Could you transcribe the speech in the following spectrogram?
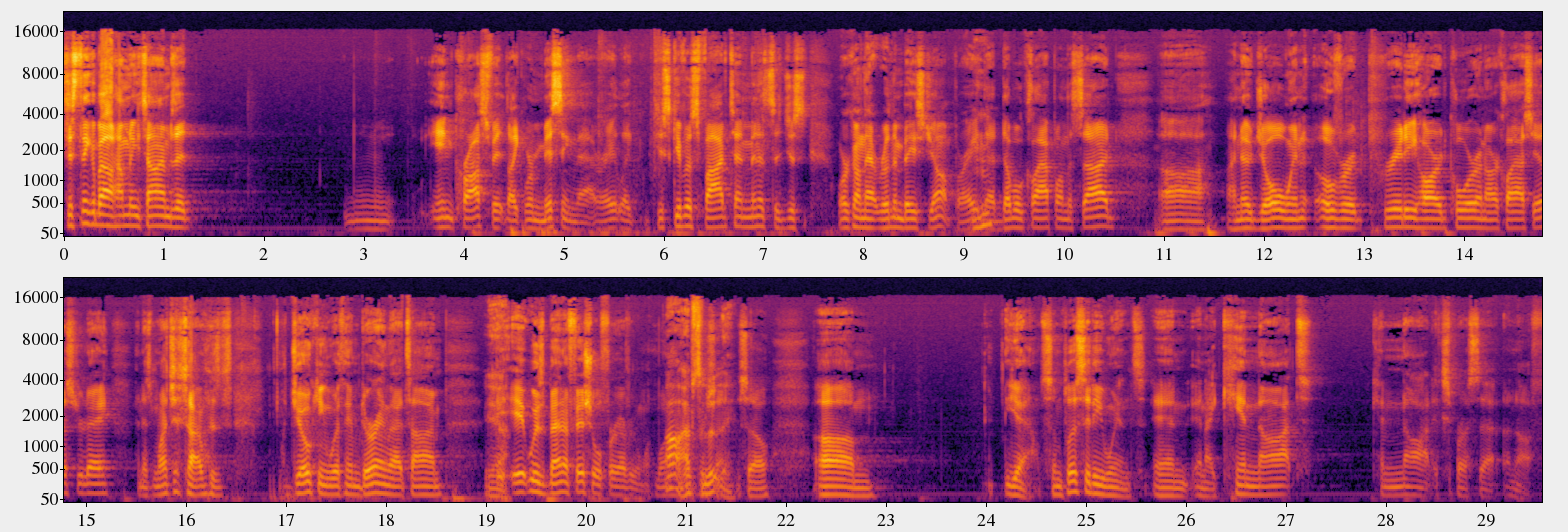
just think about how many times that in CrossFit, like we're missing that, right? Like just give us five, ten minutes to just work on that rhythm based jump, right? Mm-hmm. That double clap on the side. Uh, I know Joel went over it pretty hardcore in our class yesterday, and as much as I was joking with him during that time, Yeah. it, it was beneficial for everyone. 100%. absolutely. So, um, yeah, simplicity wins, and and I cannot cannot express that enough.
